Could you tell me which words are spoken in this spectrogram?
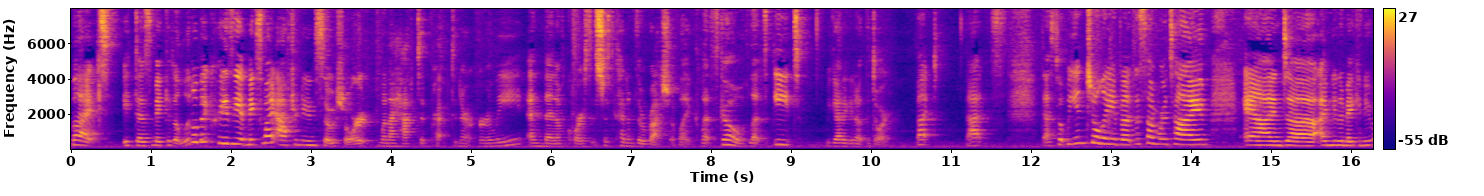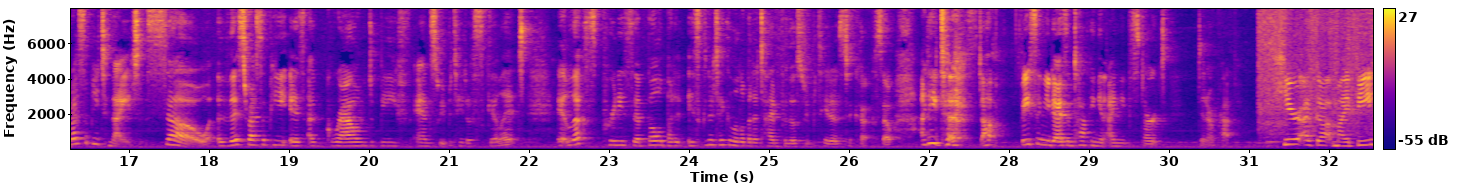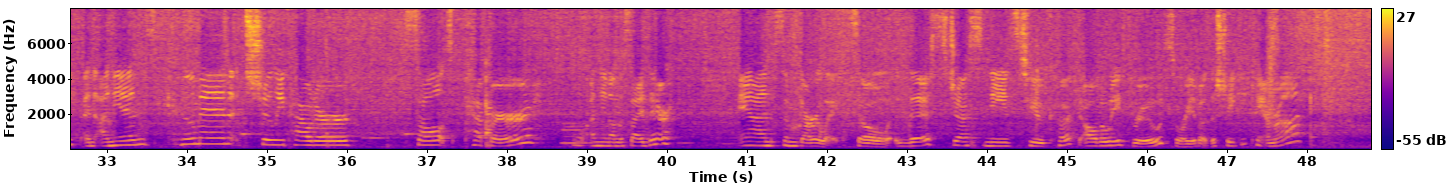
but it does make it a little bit crazy. It makes my afternoon so short when I have to prep dinner early. And then, of course, it's just kind of the rush of like, let's go, let's eat, we gotta get out the door. But that's that's what we enjoy about the summertime. And uh, I'm gonna make a new recipe tonight. So this recipe is a ground beef and sweet potato skillet. It looks pretty simple but it is gonna take a little bit of time for those sweet potatoes to cook. So I need to stop facing you guys and talking and I need to start dinner prep. Here I've got my beef and onions cumin chili powder salt pepper. Onion on the side there and some garlic. So this just needs to cook all the way through. Sorry about the shaky camera.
